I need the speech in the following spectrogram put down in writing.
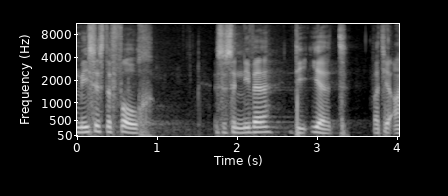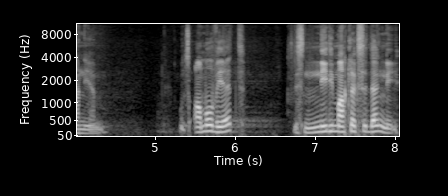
Om Jesus te volg is soos 'n nuwe dieet wat jy aanneem. Ons almal weet, dis nie die maklikste ding nie.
